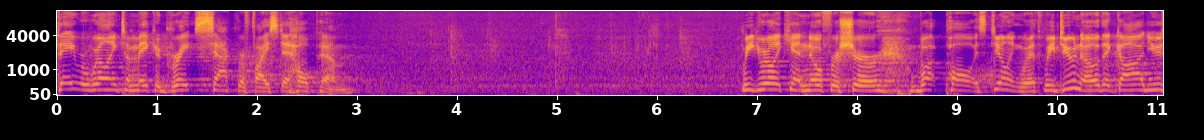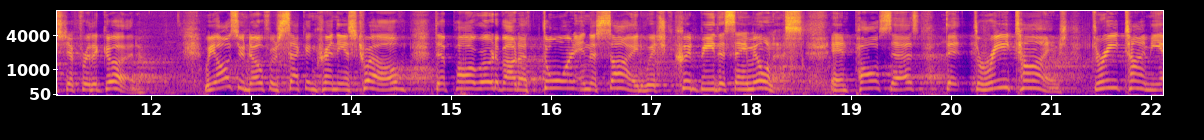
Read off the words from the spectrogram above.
they were willing to make a great sacrifice to help him. We really can't know for sure what Paul is dealing with. We do know that God used it for the good. We also know from 2 Corinthians 12 that Paul wrote about a thorn in the side, which could be the same illness. And Paul says that three times, three, time he,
